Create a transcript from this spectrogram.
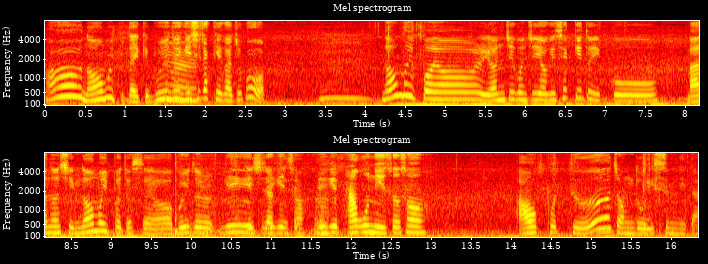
아우, 너무 이쁘다. 이렇게 물들기 음. 시작해가지고. 너무 이뻐요. 연지곤지 여기 새끼도 있고. 만 원씩 너무 이뻐졌어요. 물들기 여기 여기, 시작해서. 응. 여기 바구니 있어서 아홉 포트 정도 있습니다.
